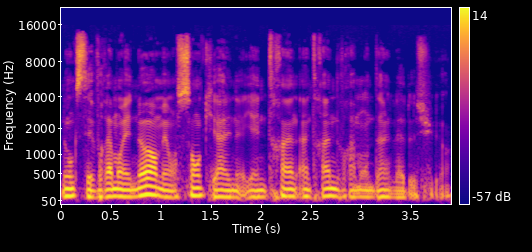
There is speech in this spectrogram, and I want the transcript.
Donc c'est vraiment énorme et on sent qu'il y a, une, il un vraiment dingue là-dessus. hein.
